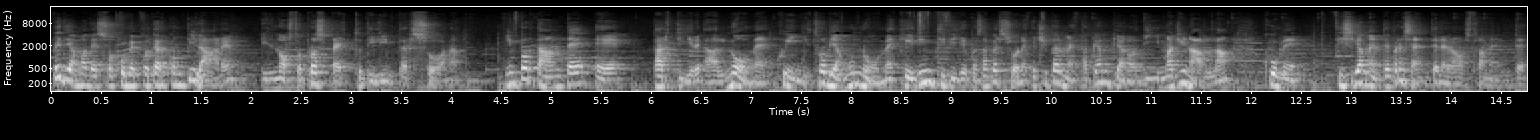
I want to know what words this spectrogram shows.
Vediamo adesso come poter compilare il nostro prospetto di lì persona. Importante è partire dal nome, quindi troviamo un nome che identifichi questa persona e che ci permetta pian piano di immaginarla come fisicamente presente nella nostra mente.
